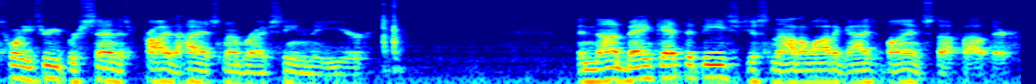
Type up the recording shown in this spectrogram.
23% is probably the highest number I've seen in a year. And non-bank entities, just not a lot of guys buying stuff out there.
